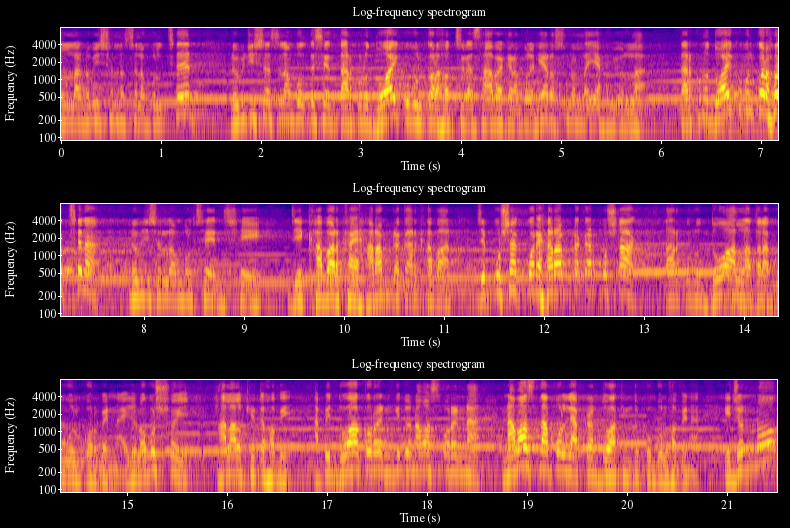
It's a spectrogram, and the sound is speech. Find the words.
আল্লাহ নবী সাল্লাহ সাল্লাম বলছেন, নবীজি সাল্লাম বলতেছেন, তার কোনো দোয়াই কবুল করা হচ্ছে না। সাহাবাকেরা বলেন, ইয়া রাসূলুল্লাহ, ইয়া হাবিবুল্লাহ, তার কোনো দোয়াই কবুল করা হচ্ছে না। নবীজি সাল্লাম বলছেন, সে যে খাবার খায় হারাম টাকার খাবার, যে পোশাক পরে হারাম টাকার পোশাক, তার কোনো দোয়া আল্লাহ তালা কবুল করবেন না। এই জন্য অবশ্যই হালাল খেতে হবে। আপনি দোয়া করেন কিন্তু নামাজ পড়েন না। নামাজ না পড়লে আপনার দোয়া কিন্তু কবুল হবে না। এজন্য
